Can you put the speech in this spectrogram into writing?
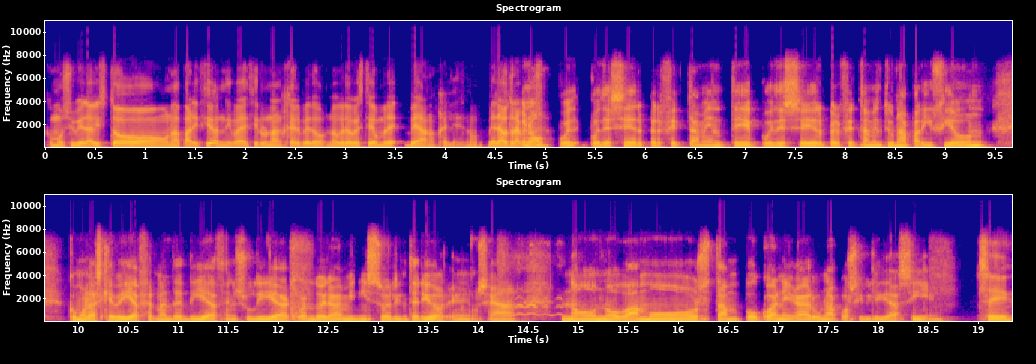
como si hubiera visto una aparición. Iba a decir un ángel, pero no creo que este hombre vea ángeles, ¿no? Verá otra cosa. Bueno, puede, puede, ser perfectamente, puede ser perfectamente una aparición como las que veía Fernández Díaz en su día cuando era ministro del Interior. ¿eh? O sea, no, no vamos tampoco a negar una posibilidad así. ¿eh? Sí,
